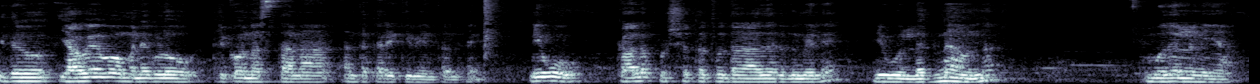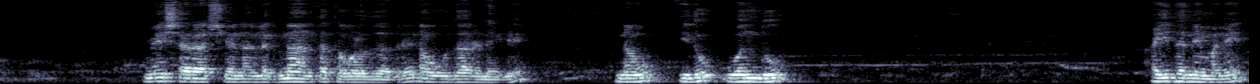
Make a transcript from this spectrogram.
ಇದು ಯಾವ್ಯಾವ ಮನೆಗಳು ತ್ರಿಕೋನ ಸ್ಥಾನ ಅಂತ ಕರಿತೀವಿ ಅಂತಂದ್ರೆ, ನೀವು ಕಾಲಪುರುಷ ತತ್ವದ ಆಧಾರದ ಮೇಲೆ ನೀವು ಲಗ್ನವನ್ನ ಮೊದಲನೆಯ ಮೇಷರಾಶಿಯನ್ನ ಲಗ್ನ ಅಂತ ತಗೊಳ್ಳೋದಾದ್ರೆ ನಾವು ಉದಾಹರಣೆಗೆ ನಾವು ಇದು ಒಂದು ಐದನೇ ಮನೆ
